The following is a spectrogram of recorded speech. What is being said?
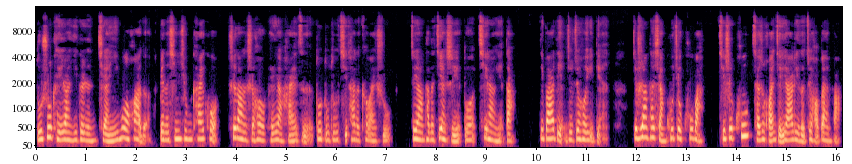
读书可以让一个人潜移默化的变得心胸开阔，适当的时候培养孩子多读读其他的课外书，这样他的见识也多，气量也大。第八点就最后一点，就是让他想哭就哭吧。其实哭才是缓解压力的最好办法，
